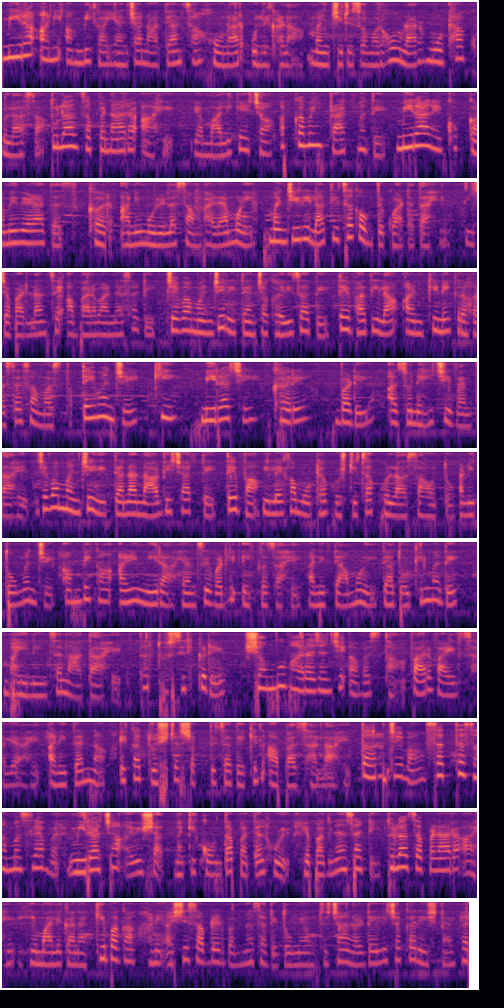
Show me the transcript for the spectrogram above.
मीरा आणि अंबिका यांच्या नात्यांचा होणार उलगडा. मंजिरीसमोर होणार मोठा खुलासा. तुला जपणारा आहे. या मालिकेच्या अपकमिंग ट्रॅकमध्ये मीराने खूप कमी वेळातच घर आणि मुलीला सांभाळल्यामुळे मंजिरीला तिचं कौतुक वाटत आहे. तिच्या वडिलांचे आभार मानण्यासाठी जेव्हा मंजिरी त्यांच्या घरी जाते तेव्हा तिला आणखीन एक रहस्य समजतं. ते म्हणजे की मीराचे खरे वडील अजूनही जिवंत आहेत. जेव्हा मंजिरी त्यांना नाव विचारते तेव्हा तिला एका मोठ्या गोष्टीचा खुलासा होतो आणि तो म्हणजे अंबिका आणि मीरा यांचे वडील एकच आहे आणि त्यामुळे त्या दोघींमध्ये बहिणींचं नातं आहे. तर दुसरीकडे शंभू महाराजांची अवस्था फार वाईट झाली आहे आणि त्यांना एका दृष्ट शक्तीचा देखील आभास झाला आहे. तर जेव्हा सत्य समजल्यावर मीराच्या आयुष्यात नक्की कोणता बदल होईल हे बघण्यासाठी तुला जपणार आहे ही मालिका नक्की बघा आणि अशीच अपडेट बघण्यासाठी तुम्ही आमचं चॅनल डेली चक्कर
